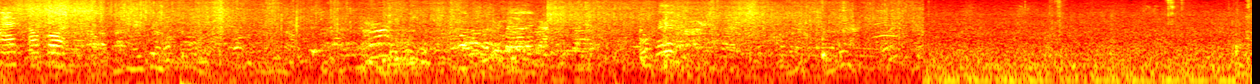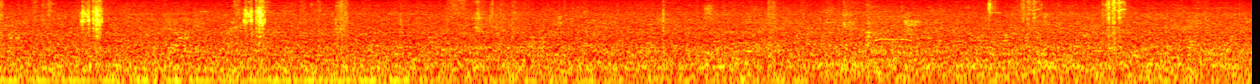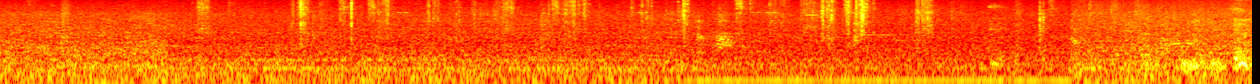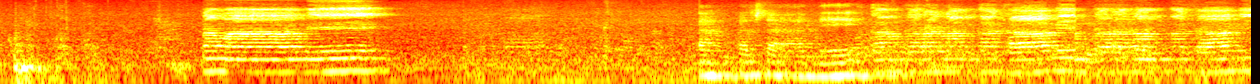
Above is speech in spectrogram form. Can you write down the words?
แม็กเอาก่อน นามามิตังคัจฉามิตังกรณังกัจฉามิตังกรณังกัจฉามิ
